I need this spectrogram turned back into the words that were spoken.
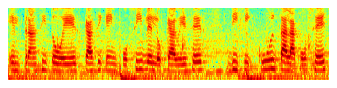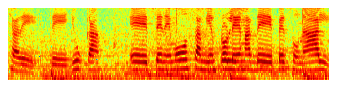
el tránsito es casi que imposible, lo que a veces dificulta la cosecha de, yuca. Eh, tenemos también problemas de personal,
